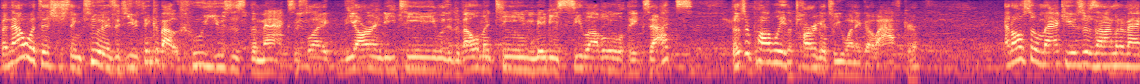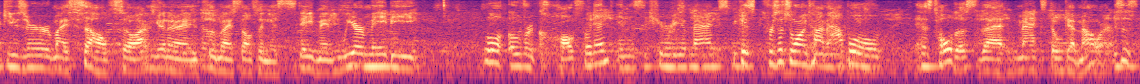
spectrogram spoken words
But now what's interesting too is if you think about who uses the Macs, it's like the R&D team, the development team, maybe C-level execs. Those are probably the targets you want to go after. And also Mac users, and I'm a Mac user myself, so I'm going to include myself in this statement. We are maybe a little overconfident in the security of Macs because for such a long time, Apple has told us that Macs don't get malware. This is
